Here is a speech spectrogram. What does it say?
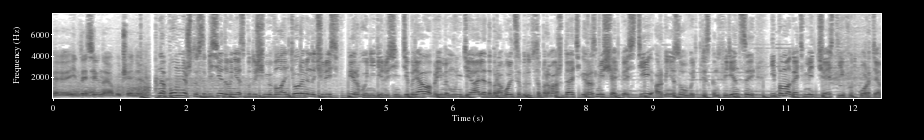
э, интенсивное обучение. Напомню, что собеседования с будущими волонтерами начались в первую неделю сентября. Во время Мундиаля добровольцы будут сопровождать и размещать гостей, организовывать пресс-конференции и помогать в медчасти и фудкорте.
